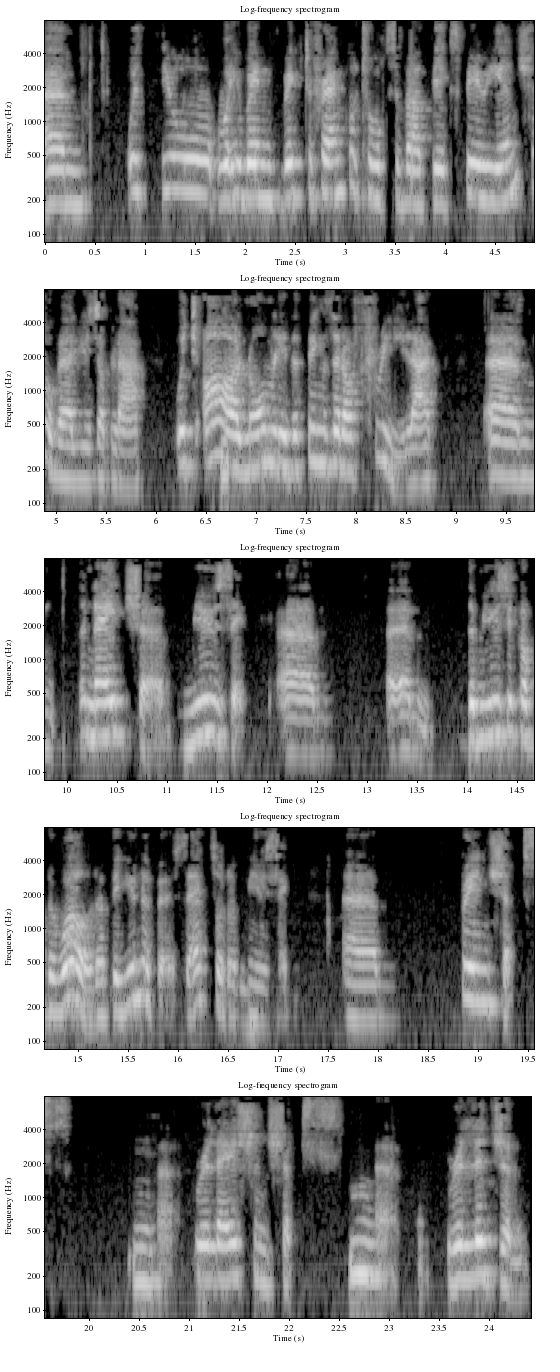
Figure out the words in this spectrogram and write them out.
Um, with your, when Viktor Frankl talks about the experiential values of life, which are normally the things that are free, like um, the nature, music, um, um, the music of the world, of the universe, that sort of music, um, friendships, Mm. uh, relationships, Mm. uh, religion.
